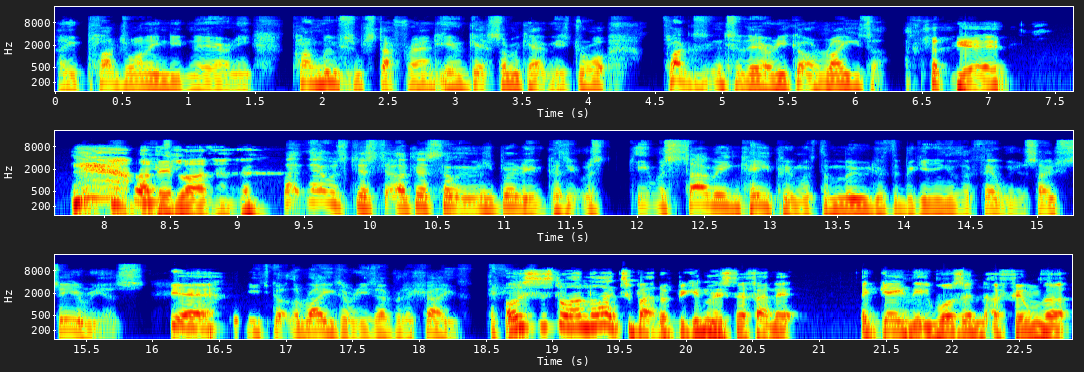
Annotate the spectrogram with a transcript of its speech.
and he plugs one end in there and he plug, moves some stuff around here and gets something out of his drawer, plugs it into there, and he's got a razor. Yeah. I did like that. That, that was just I just thought it was brilliant because it was it was so in keeping with the mood of the beginning of the film. It was so serious. Yeah. He's got the razor and he's having a shave. Oh, it's just what I liked about the beginning is the fact that, again, it wasn't a film that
